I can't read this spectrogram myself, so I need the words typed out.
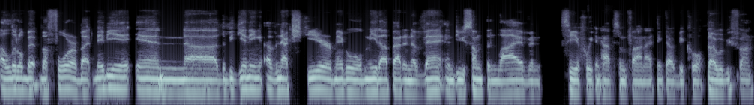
a little bit before, but maybe in uh, the beginning of next year, maybe we'll meet up at an event and do something live and see if we can have some fun. I think that would be cool. That would be fun.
